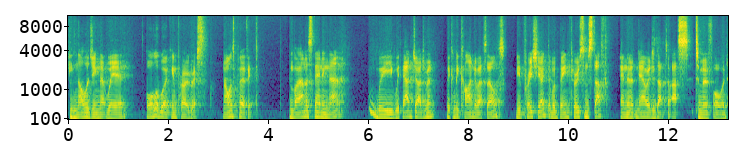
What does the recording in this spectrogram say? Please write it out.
acknowledging that we're all a work in progress. No one's perfect. And by understanding that, we, without judgment, we can be kind to ourselves. We appreciate that we've been through some stuff and that now it is up to us to move forward.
